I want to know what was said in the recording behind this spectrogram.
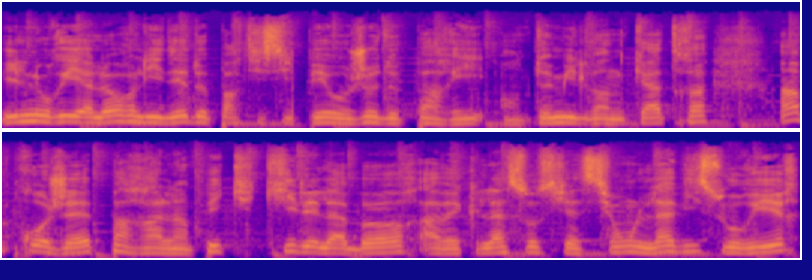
Il nourrit alors l'idée de participer aux Jeux de Paris en 2024, un projet paralympique qu'il élabore avec l'association La Vie Sourire.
